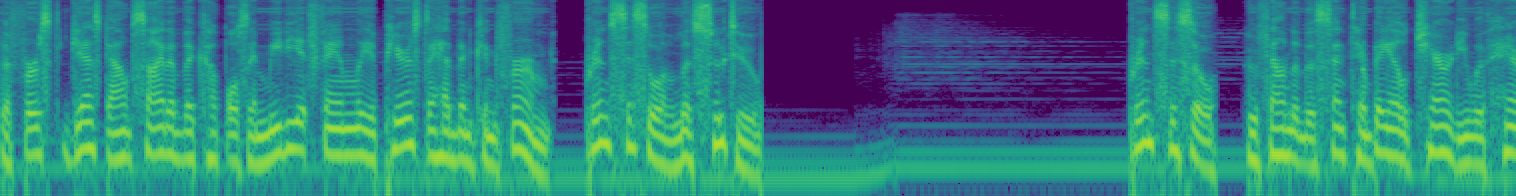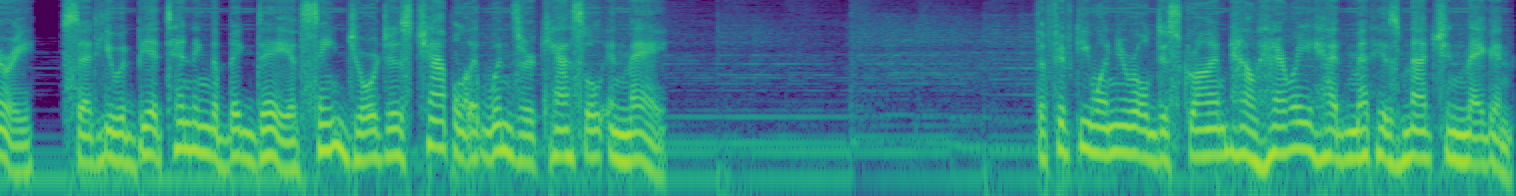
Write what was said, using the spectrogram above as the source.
the first guest outside of the couple's immediate family appears to have been confirmed, Prince Seeiso of Lesotho. Who founded the Sentebale charity with Harry, said he would be attending the big day at St George's Chapel at Windsor Castle in May. The 51-year-old described how Harry had met his match in Meghan,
